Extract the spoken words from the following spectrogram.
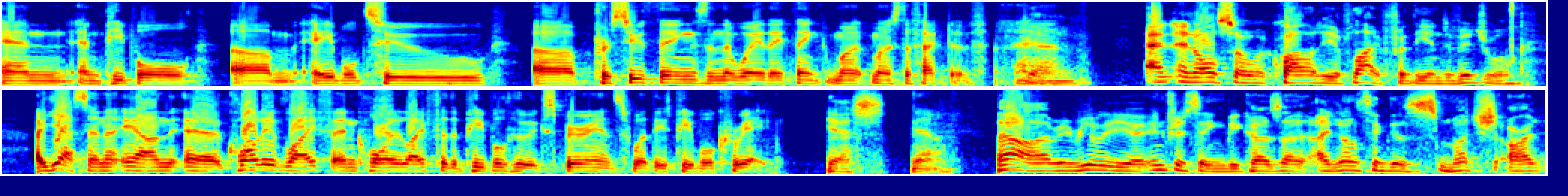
and, and people um, able to uh, pursue things in the way they think mo- most effective. Yeah. And, And, and also a quality of life for the individual. uh, yes, and, uh, and uh, quality of life and quality of life for the people who experience what these people create. Yes. Yeah. Well, I mean, really uh, interesting because I, I don't think there's much art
